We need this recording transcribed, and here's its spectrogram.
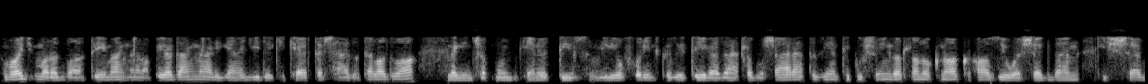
vagy maradva a témánknál, a példánknál, igen, egy vidéki kertes házat eladva, megint csak mondjuk ilyen 5-10 millió forint közé téve az átlagos árát az ilyen típusú ingatlanoknak, az jó esetben kisebb,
